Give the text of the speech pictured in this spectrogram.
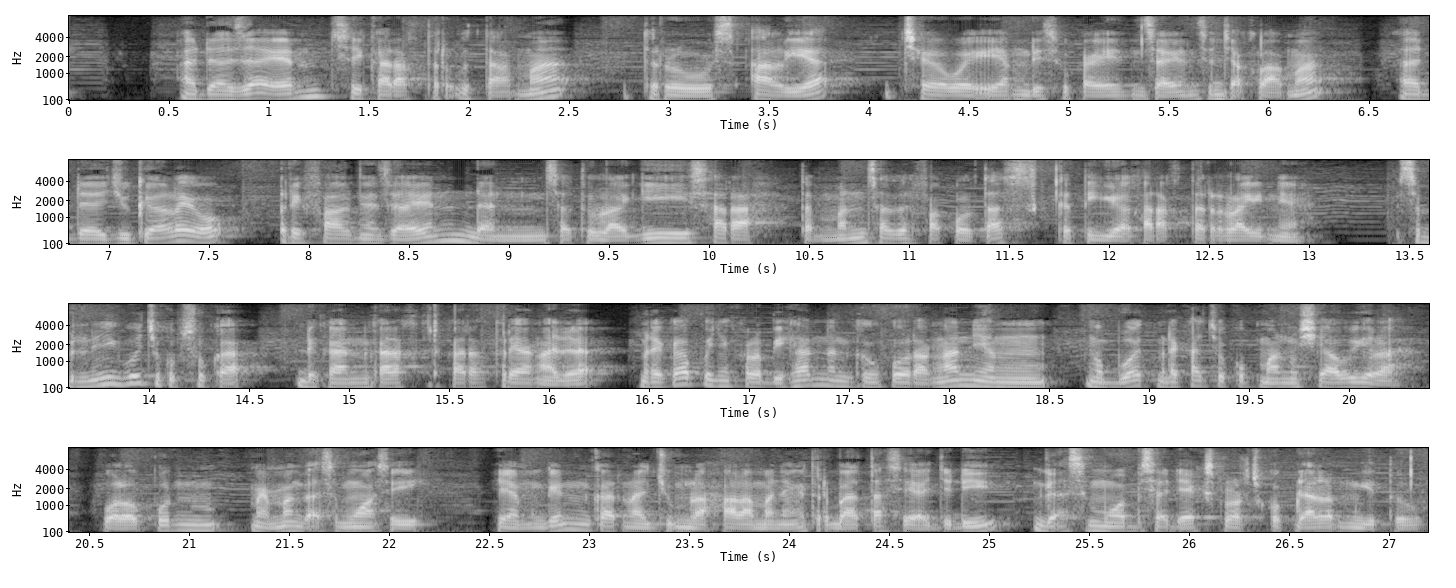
Ada Zain, si karakter utama, terus Alia, cewek yang disukain Zain sejak lama, ada juga Leo, rivalnya Zain, dan satu lagi Sarah, teman satu fakultas ketiga karakter lainnya. Sebenarnya gue cukup suka dengan karakter-karakter yang ada. Mereka punya kelebihan dan kekurangan yang ngebuat mereka cukup manusiawi lah. Walaupun memang gak semua sih ya mungkin karena jumlah halaman yang terbatas ya jadi nggak semua bisa dieksplor cukup dalam gitu.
